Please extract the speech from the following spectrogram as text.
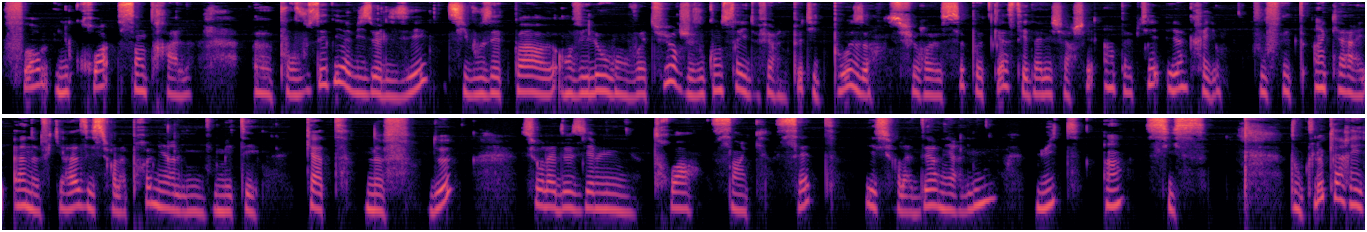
forment une croix centrale. Euh, pour vous aider à visualiser, si vous n'êtes pas euh, en vélo ou en voiture, je vous conseille de faire une petite pause sur euh, ce podcast et d'aller chercher un papier et un crayon. Vous faites un carré à 9 cases et sur la première ligne, vous mettez 4, 9, 2. Sur la deuxième ligne, 3, 5, 7. Et sur la dernière ligne, 8, 1, 6. Donc le carré,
